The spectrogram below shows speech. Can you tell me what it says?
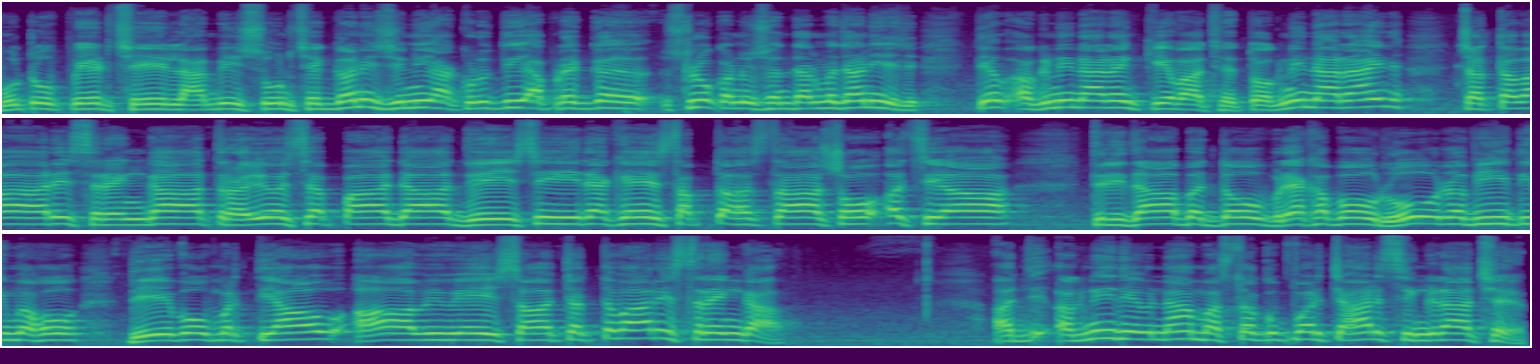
મોટું પેટ છે, લાંબી સૂંઢ છે. ગણેશજીની આકૃતિ આપણે શ્લોક અનુસંધાનમાં જાણીએ છીએ. તેમ અગ્નિનારાયણ કેવા છે? તો અગ્નિનારાયણ, ચતવારી શ્રેંગા ત્રયોશ પાદા દ્વેષી રખે સપ્તહસ્તા સો અસ્ય. ત્રિધા બધો વ્રેખભો રો રવિતિમહો દેવો મર્ત્યાવ આવિવેશ ચતવારી શ્રેંગા અગ્નિદેવના મસ્તક ઉપર ચાર શિંગડા છે.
